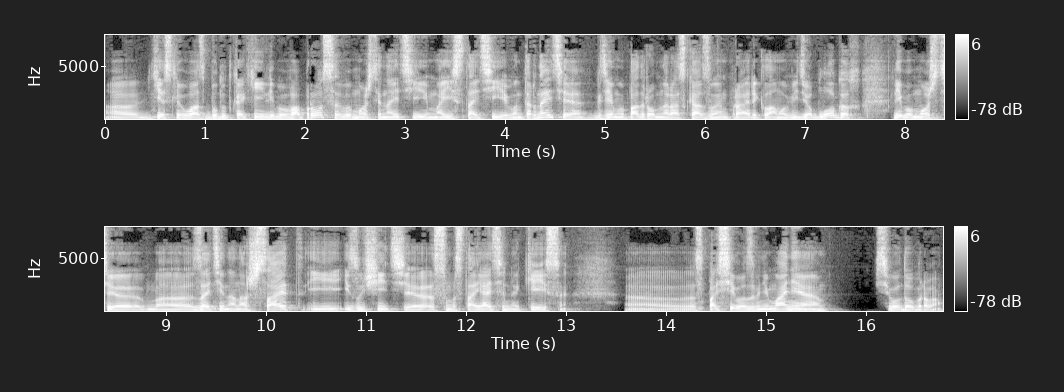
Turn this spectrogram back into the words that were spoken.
Э, если у вас будут какие-либо вопросы, вы можете найти мои статьи в интернете, где мы подробно рассказываем про рекламу в видеоблогах, либо можете э, зайти на наш сайт и изучить самостоятельно кейсы. Спасибо за внимание. Всего доброго.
